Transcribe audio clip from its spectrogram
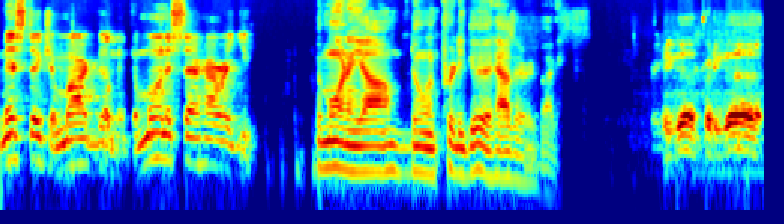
Mr. Jamar Goodman. Good morning, sir. How are you? Good morning, y'all. I'm doing pretty good. How's everybody? Pretty good, pretty good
